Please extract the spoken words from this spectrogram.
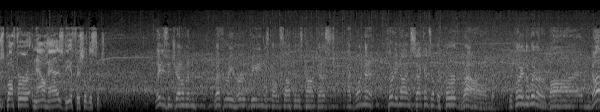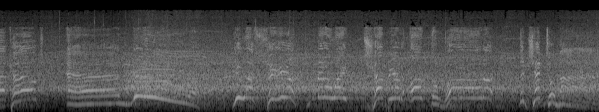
Bruce Buffer now has the official decision. Ladies and gentlemen, referee Herb Dean has called a stop to this contest at 1 minute, 39 seconds of the third round, declaring the winner by knockout and new UFC middleweight champion of the world, the gentleman.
